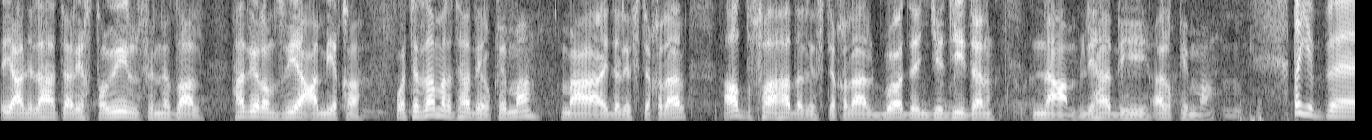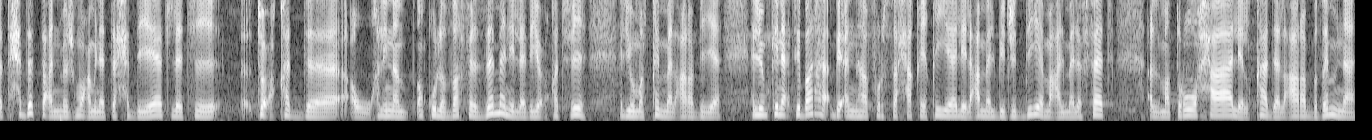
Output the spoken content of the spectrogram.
يعني لها تاريخ طويل في النضال. هذه رمزية عميقة. وتزامنت هذه القمة مع عيد الاستقلال. أضفى هذا الاستقلال بعدا جديدا. نعم لهذه القمة. طيب تحدثت عن مجموعة من التحديات التي تعقد أو خلينا نقول الظرف الزمني الذي يعقد فيه اليوم القمة العربية. هل يمكن اعتبارها بأنها فرصة حقيقية للعمل بجدية مع الملفات المطروحة للقادة العرب ضمن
